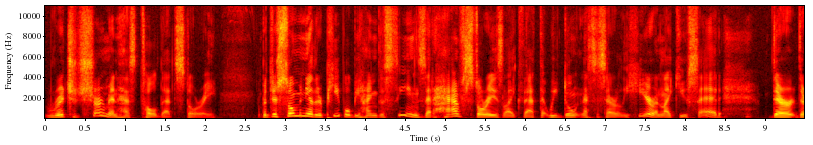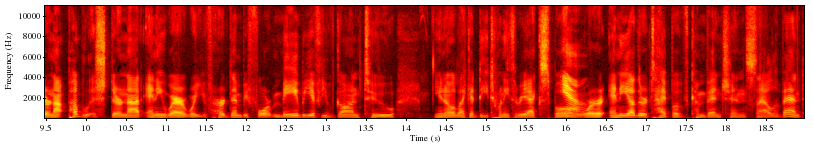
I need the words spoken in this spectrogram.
Richard Sherman has told that story. But there's so many other people behind the scenes that have stories like that that we don't necessarily hear and like you said, they're they're not published. They're not anywhere where you've heard them before. Maybe if you've gone to you know, like a D23 Expo Yeah. or any other type of convention style event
